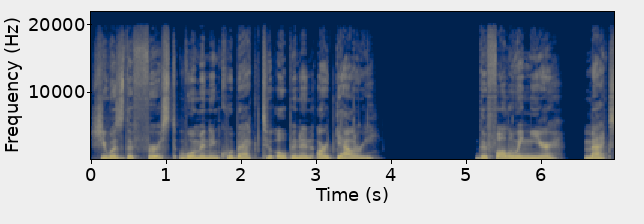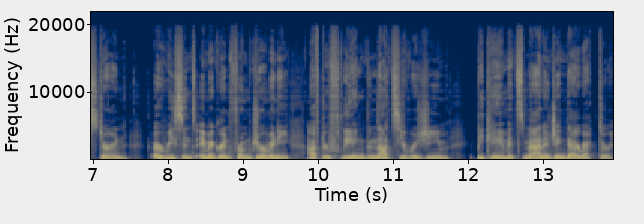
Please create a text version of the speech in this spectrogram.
She was the first woman in Quebec to open an art gallery. The following year, Max Stern, a recent immigrant from Germany after fleeing the Nazi regime, became its managing director.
